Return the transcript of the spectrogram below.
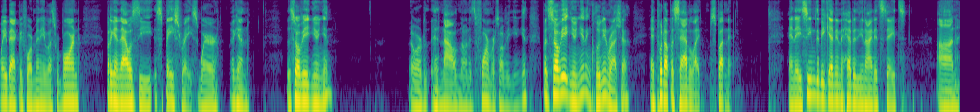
way back before many of us were born. But again, that was the space race where, again, the Soviet Union, or now known as the former Soviet Union, but the Soviet Union, including Russia, had put up a satellite, Sputnik. And they seemed to be getting ahead of the United States on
